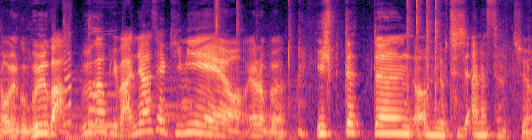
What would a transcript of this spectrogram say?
얼굴 물광, 물광 피부. 안녕하세요, 김이에요, 여러분. 20대 땐 어, 놓치지 않았었죠.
